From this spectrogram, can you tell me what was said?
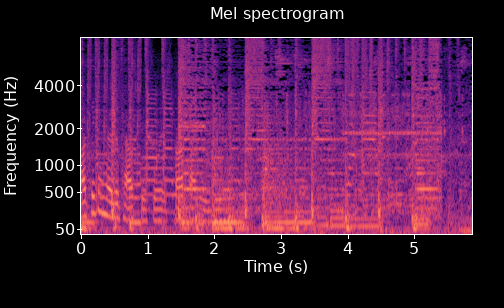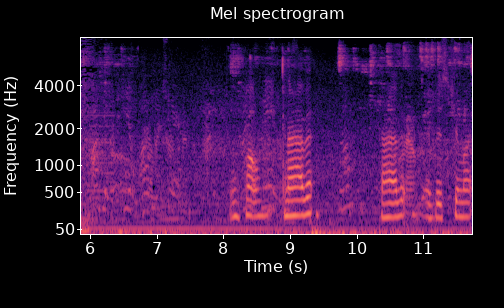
I think I heard this house before. It's probably zero. Oh, can I have it? Can I have it? If it? Is this too much?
